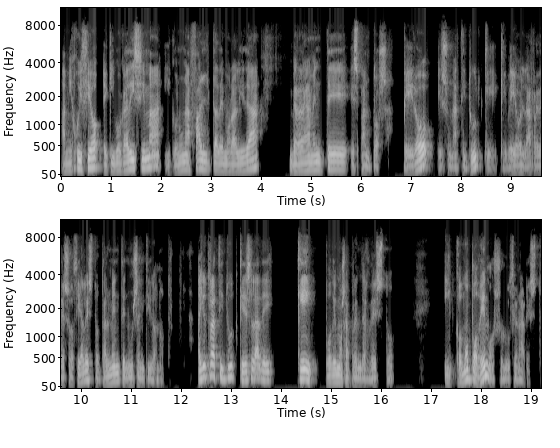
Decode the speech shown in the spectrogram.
A mi juicio, equivocadísima y con una falta de moralidad verdaderamente espantosa. Pero es una actitud que, que veo en las redes sociales totalmente en un sentido en otro. Hay otra actitud que es la de qué podemos aprender de esto y cómo podemos solucionar esto.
